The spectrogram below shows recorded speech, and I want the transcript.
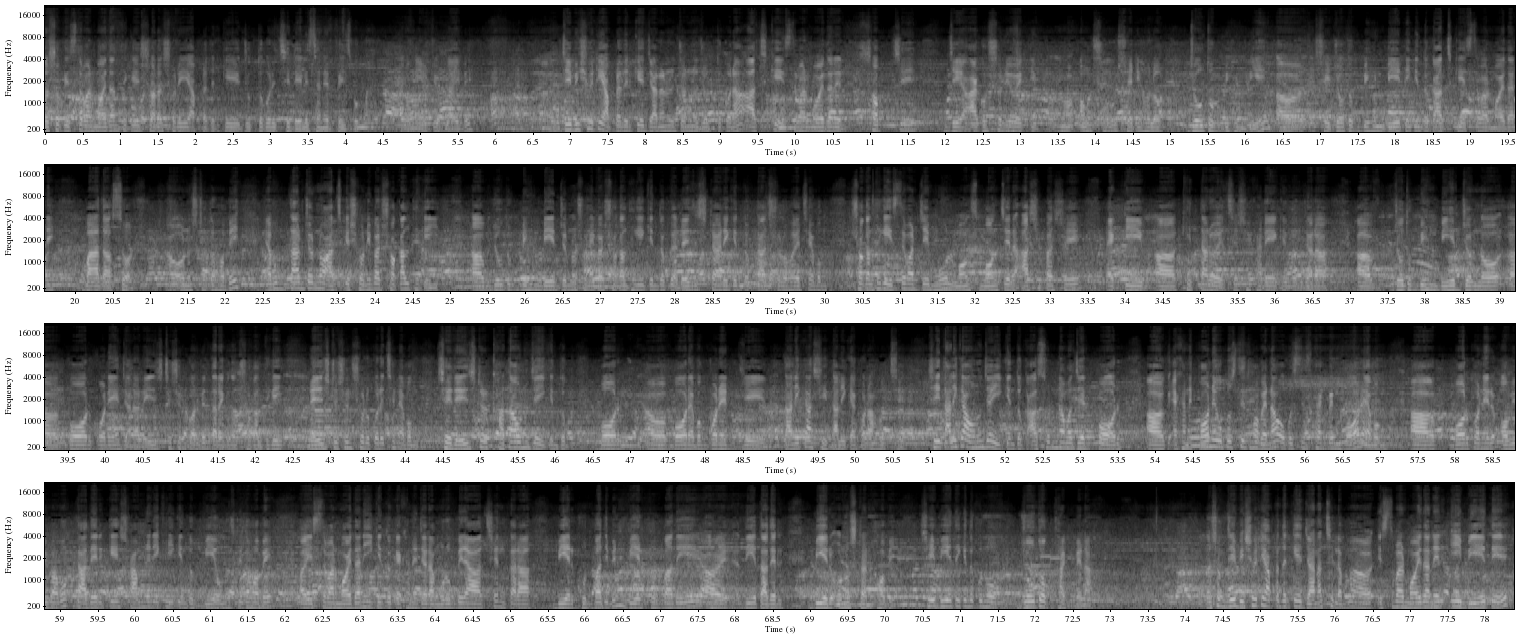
দর্শক ইস্তেমার ময়দান থেকে সরাসরি আপনাদেরকে যুক্ত করেছি ডেইলি সানের ফেসবুক এবং ইউটিউব লাইভে যে বিষয়টি আপনাদেরকে জানানোর জন্য যুক্ত করা, আজকে ইস্তেমার ময়দানের সবচেয়ে যে আকর্ষণীয় একটি অংশ সেটি হলো যৌতুকবিহীন বিয়ে। সেই যৌতুকবিহীন বিয়েটি কিন্তু আজকে ইস্তেমার ময়দানে বাদ আসর অনুষ্ঠিত হবে এবং তার জন্য আজকে শনিবার সকাল থেকেই যৌতুকবিহীন বিয়ের জন্য শনিবার সকাল থেকেই কিন্তু রেজিস্ট্রারে কিন্তু কাজ শুরু হয়েছে এবং সকাল থেকে ইস্তেমার যে মূল মঞ্চ, মঞ্চের আশেপাশে একটি খিত্তা রয়েছে। সেখানে কিন্তু যারা যৌতুকবিহীন বিয়ের জন্য পর করে যারা রেজিস্ট্রেশন করবেন তারা কিন্তু সকাল থেকেই রেজিস্ট্রেশন শুরু করেছেন এবং সেই রেজিস্টার খাতা অনুযায়ী কিন্তু বর বর এবং পরের যে তালিকা সেই তালিকা করা হচ্ছে। সেই তালিকা অনুযায়ী কিন্তু আসর নামাজের পর এখানে কনে উপস্থিত হবে না উপস্থিত থাকবেন বর এবং আহ, বর কনের অভিভাবক। তাদেরকে সামনে রেখেই কিন্তু বিয়ে অনুষ্ঠিত হবে। আহ, ইস্তেমার ময়দানেই কিন্তু এখানে যারা মুরব্বীরা আছেন তারা বিয়ের খুতবা দিবেন। বিয়ের খুতবা দিয়ে দিয়ে তাদের বিয়ের অনুষ্ঠান হবে। সেই বিয়েতে কিন্তু কোনো যৌতুক থাকবে না। দর্শক, যে বিষয়টি আপনাদেরকে জানাচ্ছিলাম ইস্তমার ময়দানের এই বিয়েতে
